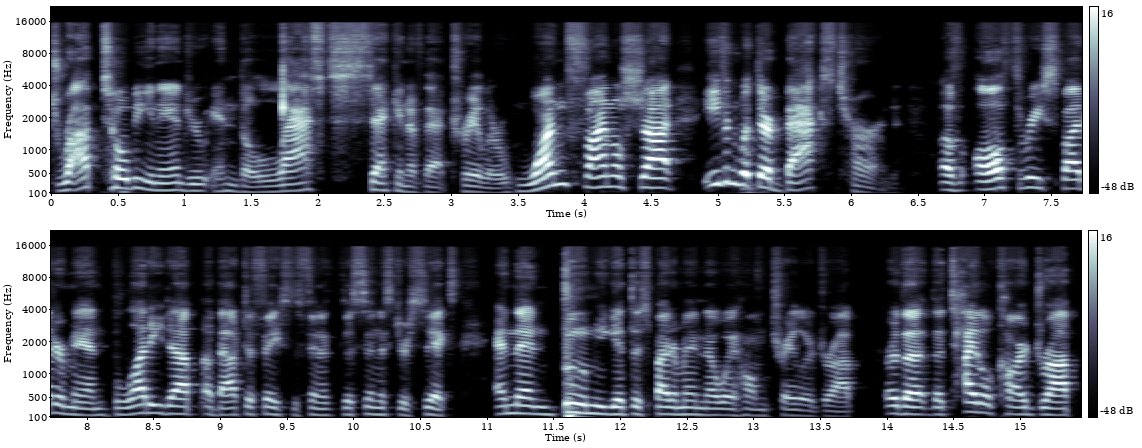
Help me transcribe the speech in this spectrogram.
drop tobey and andrew in the last second of that trailer. One final shot even with their backs turned of all three spider-man bloodied up about to face the, fin- the sinister six and then boom you get the spider-man no way home trailer drop or the the title card drop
